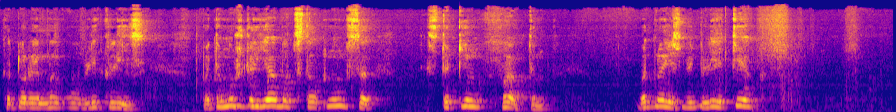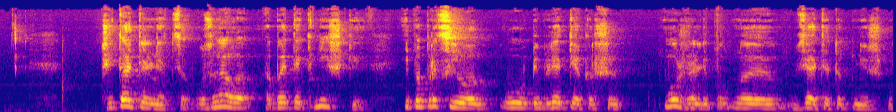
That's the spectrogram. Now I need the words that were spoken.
которой мы увлеклись. Потому что я вот столкнулся с таким фактом. В одной из библиотек читательница узнала об этой книжке и попросила у библиотекарши, можно ли э, взять эту книжку.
